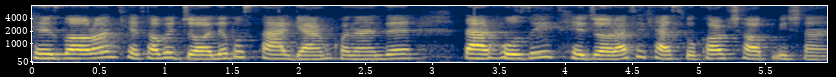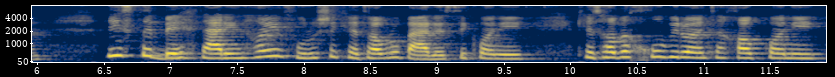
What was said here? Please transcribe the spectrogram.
هزاران کتاب جالب و سرگرم کننده در حوزه تجارت و کسب و کار چاپ میشن. لیست بهترین های فروش کتاب رو بررسی کنید. کتاب خوبی رو انتخاب کنید.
